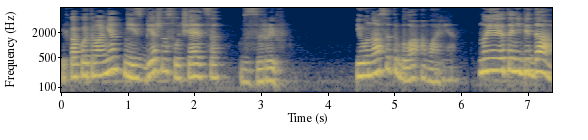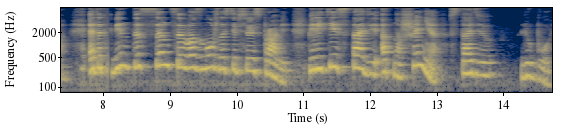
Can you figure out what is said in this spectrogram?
И в какой-то момент неизбежно случается взрыв. И у нас это была авария. Но и это не беда. Это квинтэссенция возможности все исправить. Перейти из стадии отношения в стадию любовь.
